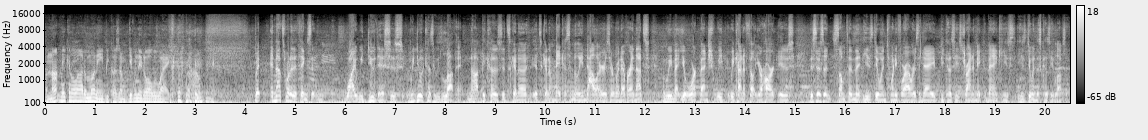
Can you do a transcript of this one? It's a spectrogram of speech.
I'm not making a lot of money because I'm giving it all away. But and that's one of the things that why we do this is we do it because we love it, not because it's gonna it's gonna make us a million dollars or whatever. And that's when we met you at Workbench. We we kind of felt your heart is this isn't something that he's doing 24 hours a day because he's trying to make the bank. He's he's doing this because he loves it.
